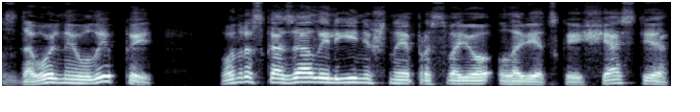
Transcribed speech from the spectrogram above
С довольной улыбкой он рассказал Ильинишне про свое ловецкое счастье,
